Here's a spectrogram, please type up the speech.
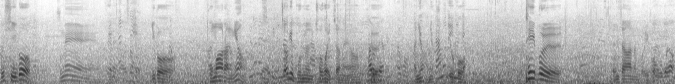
혹시 이거 구매 괜찮지? 이거 도마랑요 저기 보면 저거 있잖아요 요거. 아니요 아니요 요거? 테이블 연장하는 거 이거 요거요?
